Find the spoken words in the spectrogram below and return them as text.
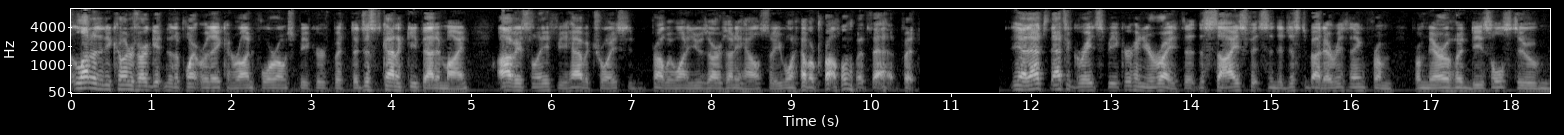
a, lot of the decoders are getting to the point where they can run four ohm speakers, but just kind of keep that in mind. Obviously, if you have a choice, you'd probably want to use ours anyhow, so you won't have a problem with that. But yeah, that's that's a great speaker, and you're right. The the size fits into just about everything from from narrow hood diesels to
